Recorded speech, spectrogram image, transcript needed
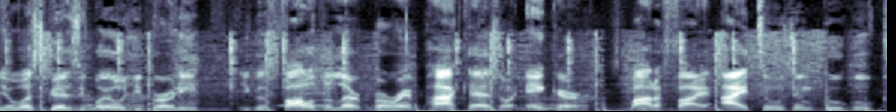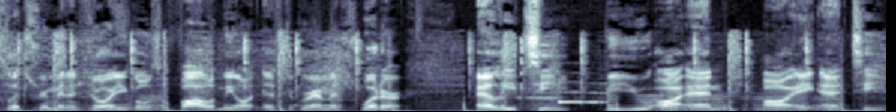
Yo, what's good? It's your boy OG Bernie. You can follow the Let Burn Rant podcast on Anchor, Spotify, iTunes, and Google. Click, stream, and enjoy. You can also follow me on Instagram and Twitter. L E T B U R N R A N T.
